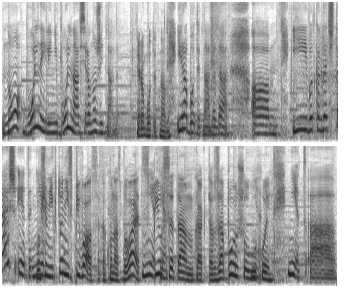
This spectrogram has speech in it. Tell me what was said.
но больно или не больно, а все равно жить надо. И работать надо. И работать надо, да. А, И вот когда читаешь это... В общем, никто не спивался, как у нас бывает. Нет, Спился там как-то, в запой ушел глухой. Нет, а,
